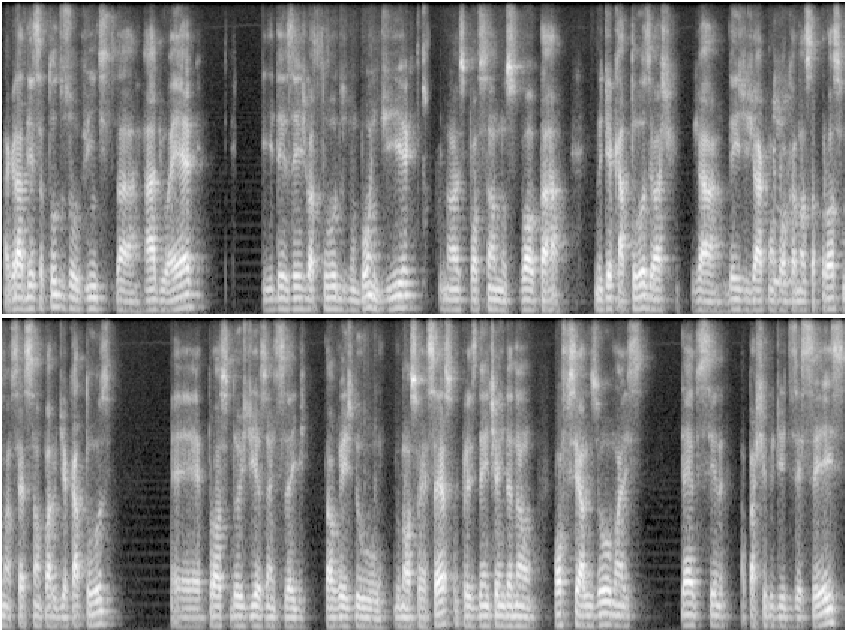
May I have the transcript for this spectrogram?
Agradeço a todos os ouvintes da Rádio Web e desejo a todos um bom dia, que nós possamos voltar no dia 14, eu acho que já, desde já, convoca a nossa próxima sessão para o dia 14, é, próximo dois dias antes aí, talvez, do, do nosso recesso. O presidente ainda não oficializou, mas deve ser a partir do dia 16.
